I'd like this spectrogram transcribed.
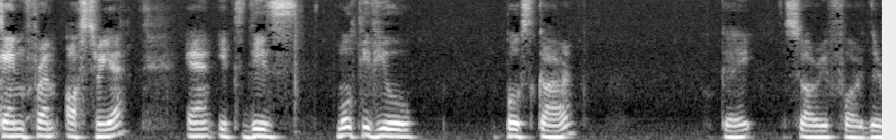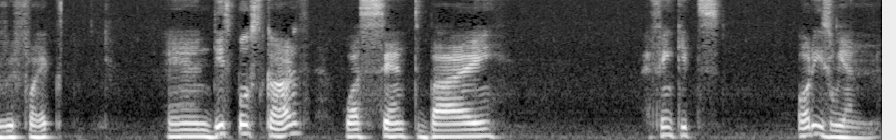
came from Austria and it's this multi-view postcard. Okay, sorry for the reflex. And this postcard was sent by, I think it's Orislian,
